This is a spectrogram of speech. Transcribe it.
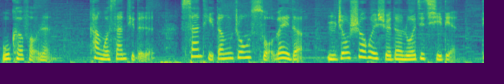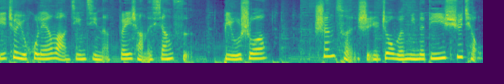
无可否认，看过《三体》的人，《三体》当中所谓的宇宙社会学的逻辑起点，的确与互联网经济呢非常的相似。比如说，生存是宇宙文明的第一需求。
